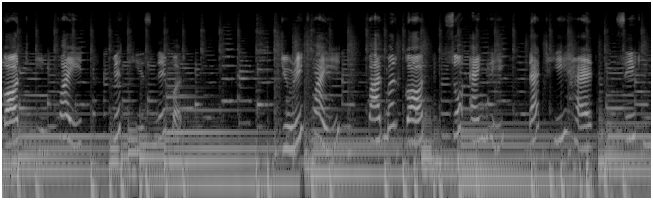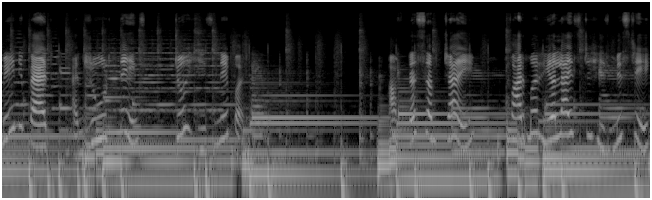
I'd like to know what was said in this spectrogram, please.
got in fight with his neighbor. During fight, farmer got so angry that he had said many bad and rude things to his neighbor. After some time, farmer realized his mistake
